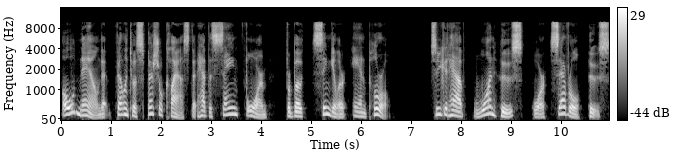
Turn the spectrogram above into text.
old noun that fell into a special class that had the same form for both singular and plural. So you could have one hus or several hus.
